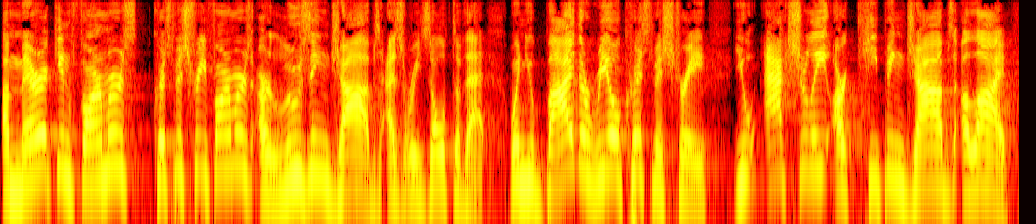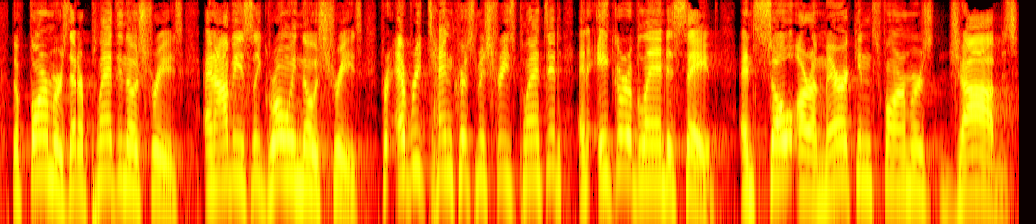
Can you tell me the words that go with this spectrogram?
American farmers, Christmas tree farmers, are losing jobs as a result of that. When you buy the real Christmas tree, you actually are keeping jobs alive. The farmers that are planting those trees and obviously growing those trees. For every 10 Christmas trees planted, an acre of land is saved. And so are American farmers' jobs.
